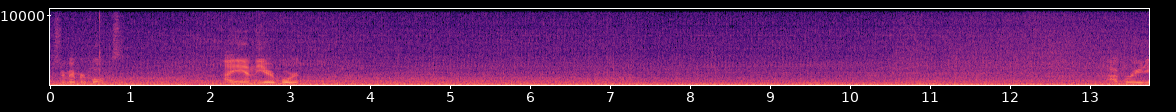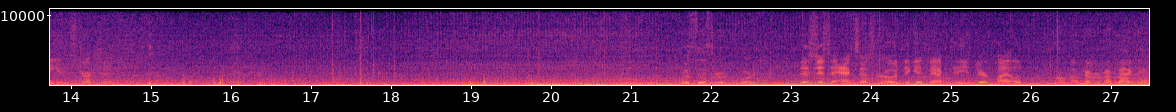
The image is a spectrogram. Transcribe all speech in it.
Just remember, folks, I am the airport. Operating instructions. What's this road for? This is just an access road to get back to these dirt piles. Oh, I've never been back here.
